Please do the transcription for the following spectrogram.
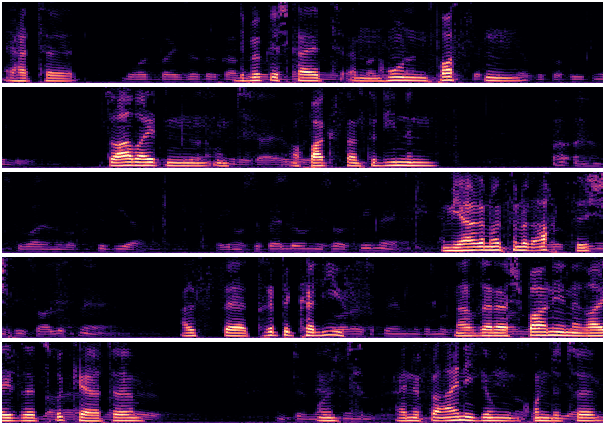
Er hatte die Möglichkeit, an hohen Posten zu arbeiten und auch Pakistan zu dienen. Im Jahre 1980, als der dritte Kalif nach seiner Spanienreise zurückkehrte, und eine Vereinigung gründete.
